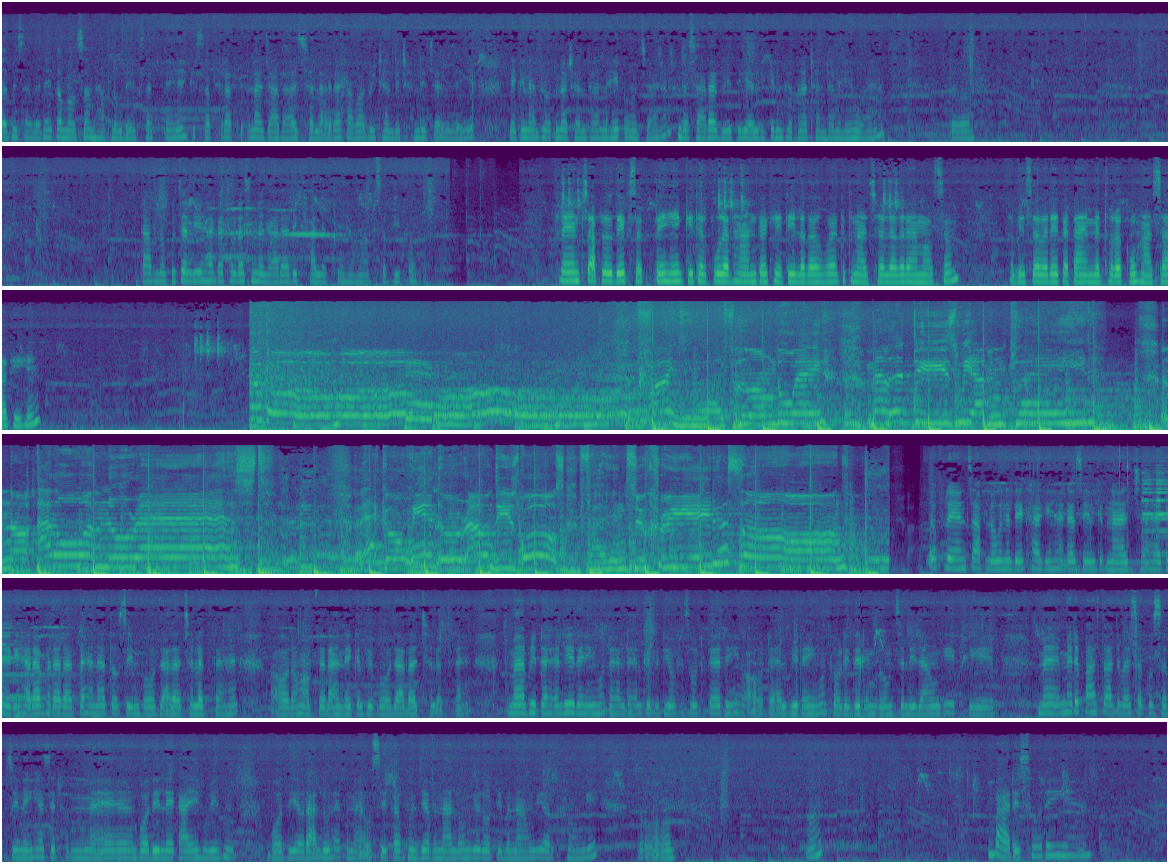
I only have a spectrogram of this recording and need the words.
अभी सवेरे का मौसम आप लोग देख सकते हैं कि सब तरफ़ कितना ज़्यादा अच्छा लग रहा है। हवा भी ठंडी ठंडी चल रही है, लेकिन अभी उतना ठंडा नहीं पहुँचा है। दशहरा बीत गया, लेकिन भी उतना ठंडा नहीं हुआ है। तो तो आप लोग को चलिए यहाँ का थोड़ा सा नज़ारा दिखा लेते हैं हम आप सभी को। फ्रेंड्स आप लोग देख सकते हैं कि इधर पूरा धान का खेती लगा हुआ है। कितना अच्छा लग रहा है मौसम। अभी सवेरे का टाइम में थोड़ा कुहासा भी है। फ्रेंड्स, आप लोगों ने देखा कि यहाँ का सीन कितना अच्छा है। कहे कि हरा भरा रहता है ना तो सीन बहुत ज़्यादा अच्छा लगता है और वहाँ पे रहने के लिए भी बहुत ज़्यादा अच्छा लगता है। तो मैं अभी टहल ही रही हूँ टहल टहल के वीडियो भी शूट कर रही हूँ और टहल भी रही हूँ। थोड़ी देर रूम से ले जाऊँगी, फिर मैं, मेरे पास तो आज वैसा कुछ सब्ज़ी नहीं है, सिर्फ़ मैं बोदी लेकर आई हुई हूँ। बोदी और आलू है तो मैं उसी का भुजिया बना लूँगी, रोटी बनाऊँगी और खाऊँगी। तो हाँ? बारिश हो रही है।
